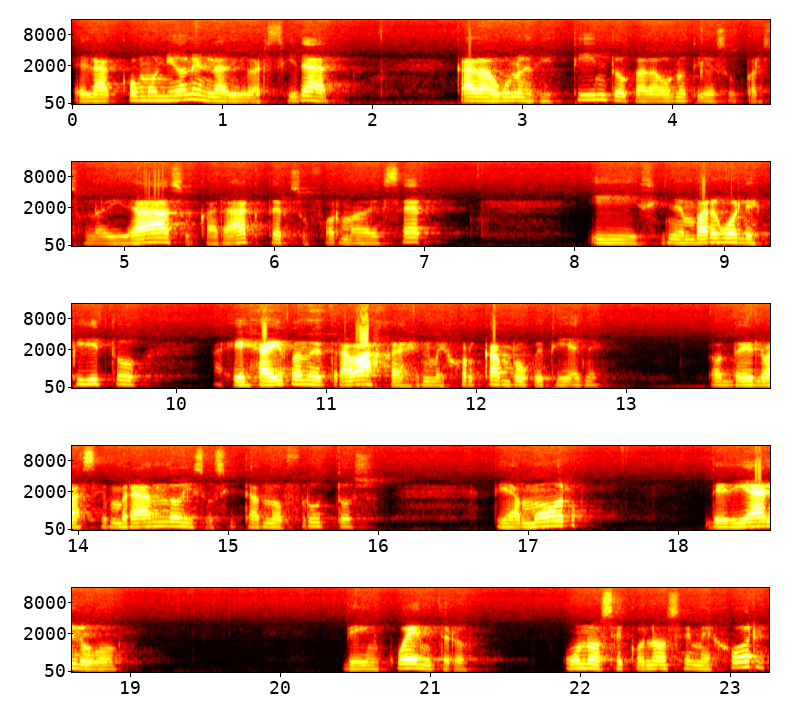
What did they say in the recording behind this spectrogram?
la comunión en la diversidad. Cada uno es distinto, cada uno tiene su personalidad, su carácter, su forma de ser. Y sin embargo el espíritu es ahí donde trabaja, es el mejor campo que tiene, donde él va sembrando y suscitando frutos de amor, de diálogo, de encuentro. Uno se conoce mejor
